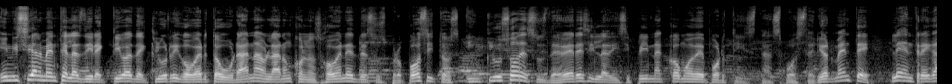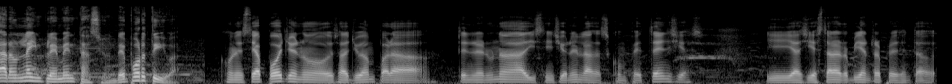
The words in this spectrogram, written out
Inicialmente las directivas del Club Rigoberto Urán hablaron con los jóvenes de sus propósitos, incluso de sus deberes y la disciplina como deportistas. Posteriormente le entregaron la implementación deportiva. Con este apoyo nos ayudan para tener una distinción en las competencias y así estar bien representados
